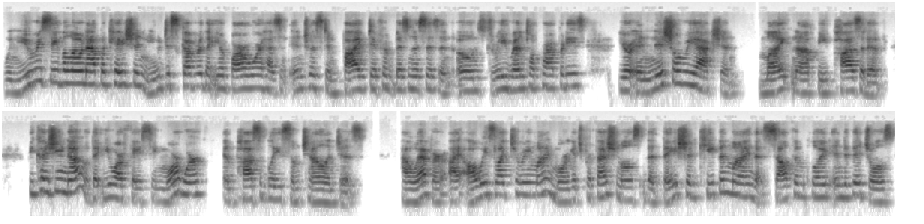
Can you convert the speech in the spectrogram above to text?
when you receive a loan application, you discover that your borrower has an interest in five different businesses and owns three rental properties, your initial reaction might not be positive because you know that you are facing more work and possibly some challenges. However, I always like to remind mortgage professionals that they should keep in mind that self employed individuals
